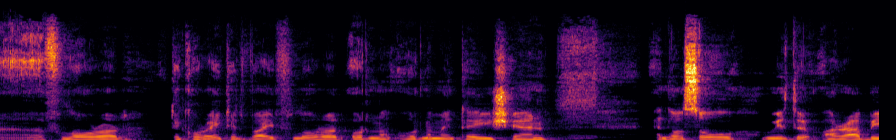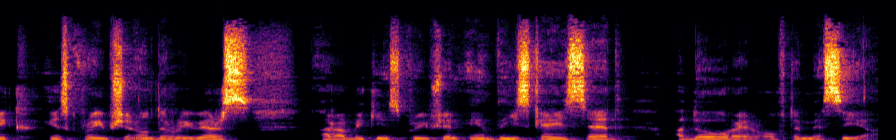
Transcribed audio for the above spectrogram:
uh, floral, decorated by floral orna ornamentation, and also with the Arabic inscription on the reverse. Arabic inscription in this case said, adorer of the Messiah,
